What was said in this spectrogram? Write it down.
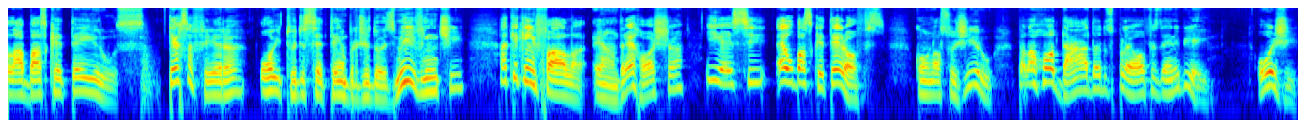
Fala basqueteiros! Terça-feira, 8 de setembro de 2020, aqui quem fala é André Rocha e esse é o Basqueteiro Office, com o nosso giro pela rodada dos playoffs da NBA. Hoje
